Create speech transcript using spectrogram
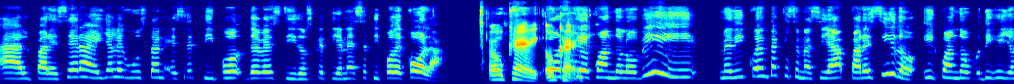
al parecer a ella le gustan ese tipo de vestidos que tiene ese tipo de cola. Ok, ok. Porque cuando lo vi, me di cuenta que se me hacía parecido. Y cuando dije yo,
